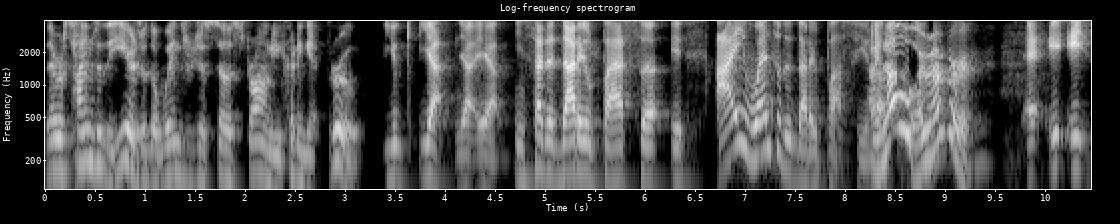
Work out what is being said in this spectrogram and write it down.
There was times of the years where the winds were just so strong you couldn't get through. You yeah yeah yeah. Inside the Darial Pass, uh, it, I went to the Darial Pass. You know, I know. I remember. Uh, it, it,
